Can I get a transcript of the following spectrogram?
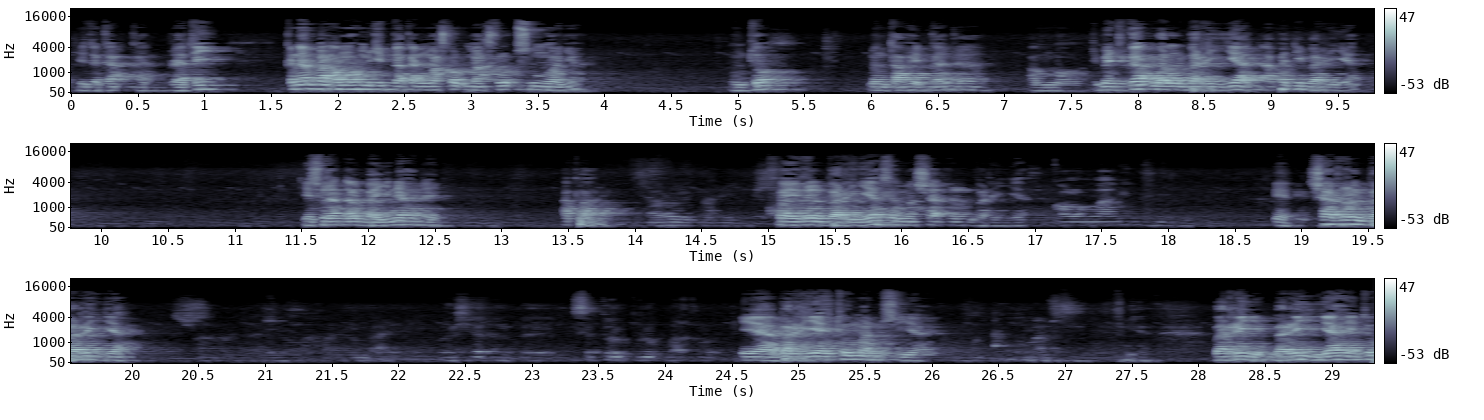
ditegakkan. berarti kenapa Allah menciptakan makhluk-makhluk semuanya? Untuk mentauhidkan Allah. Demikian juga wal bariyat. Apa di bariyat? Di surat al-bayyinah ada. Ini apa khairul bariyah sama syarrul bariyah. Kolom langit. ya, syarrul bariyah. Ya bariyah itu manusia. Bari bariyah itu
